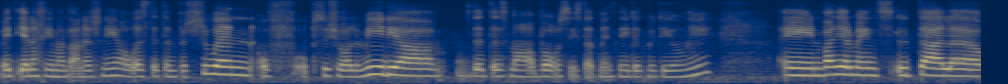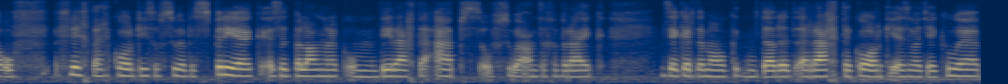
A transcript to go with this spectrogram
met enigiemand anders nie, al is dit in persoon of op sosiale media. Dit is maar basies dat mens nie dit moet deel nie. En wanneer mens hotelle of vliegtuigkaartjies of so bespreek, is dit belangrik om die regte apps of so aan te gebruik. Seker te maak dat dit 'n regte kaartjie is wat jy koop.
